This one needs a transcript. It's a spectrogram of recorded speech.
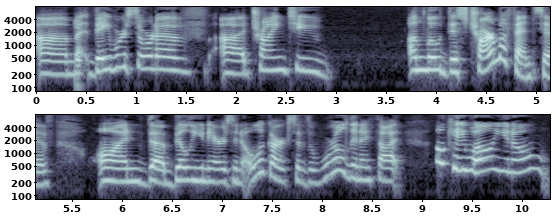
Um, they were sort of uh, trying to unload this charm offensive on the billionaires and oligarchs of the world. And I thought, okay, well, you know,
